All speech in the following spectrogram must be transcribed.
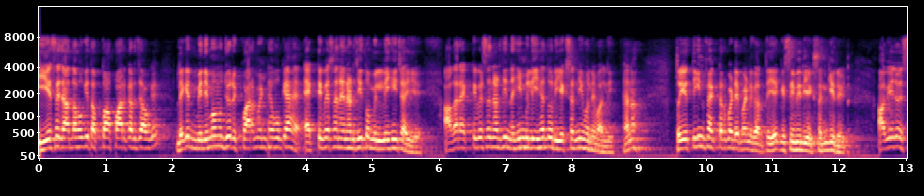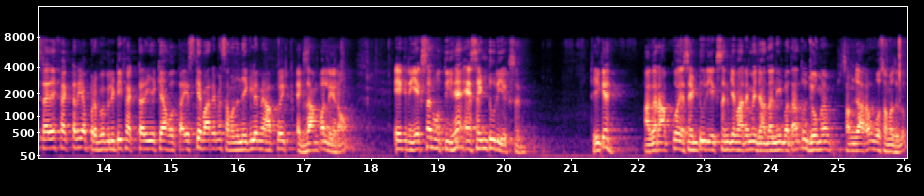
ईए से ज़्यादा होगी तब तो आप पार कर जाओगे। लेकिन मिनिमम जो रिक्वायरमेंट है वो क्या है? एक्टिवेशन एनर्जी तो मिलनी ही चाहिए। अगर एक्टिवेशन एनर्जी नहीं मिली है तो रिएक्शन नहीं होने वाली, है ना? तो ये तीन फैक्टर पर डिपेंड करती है किसी भी रिएक्शन की रेट अब ये जो स्टेरे फैक्टर या प्रोबेबिलिटी फैक्टर ये क्या होता है? इसके बारे में समझने के लिए मैं आपको एक एग्ज़ाम्पल ले रहा हूँ। एक रिएक्शन होती है एस रिएक्शन ठीक है? अगर आपको एस एन टू रिएक्शन के बारे में ज़्यादा नहीं पता तो जो मैं समझा रहा हूँ, वो समझ लो।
